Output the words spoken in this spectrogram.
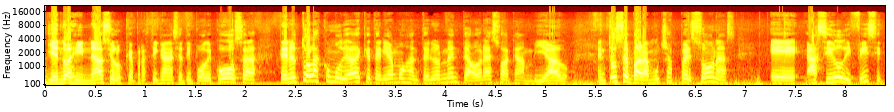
yendo al gimnasio, los que practican ese tipo de cosas, tener todas las comodidades que teníamos anteriormente, ahora eso ha cambiado. Entonces para muchas personas eh, ha sido difícil.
